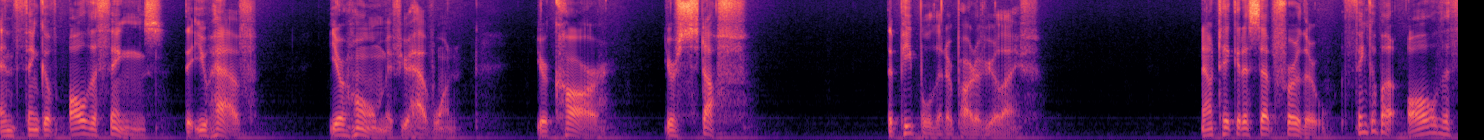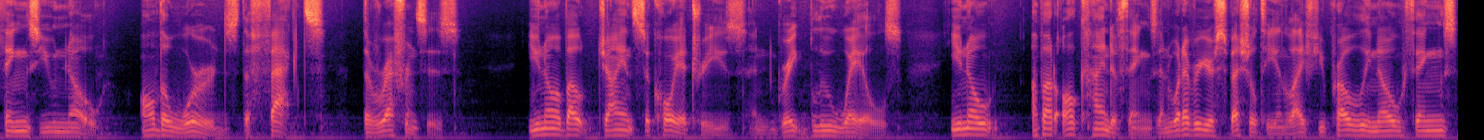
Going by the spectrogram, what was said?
and think of all the things that you have your home, if you have one, your car, your stuff, the people that are part of your life. Now take it a step further. Think about all the things you know, all the words, the facts, the references. You know about giant sequoia trees and great blue whales. You know about all kind of things and whatever your specialty in life you probably know things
